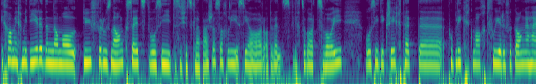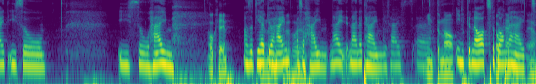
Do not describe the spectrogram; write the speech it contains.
ich habe mich mit ihr dann nochmal tiefer auseinandergesetzt, wo sie, das ist jetzt glaube ich auch schon so ein, ein Jahr oder wenn es vielleicht sogar zwei, wo sie die Geschichte hat äh, publik gemacht von ihrer Vergangenheit in so, in so Heim. Okay, Also die hat ja Heim, mitbekommen, also ja. Heim, nein, nein nicht Heim, wie heißt äh, Internat. Internatsvergangenheit. Okay, ja.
